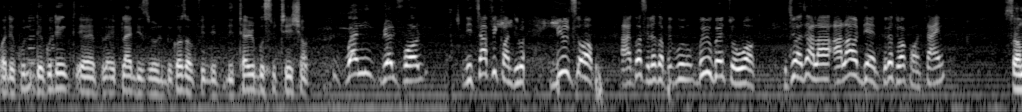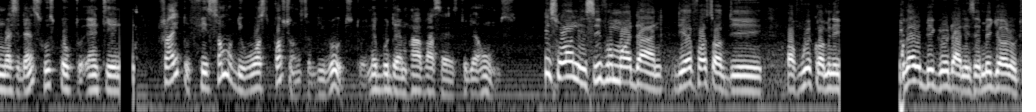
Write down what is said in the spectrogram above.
but they couldn't, they couldn't uh, apply this road because of the, the terrible situation. When rainfall, the traffic on the road builds up and got a lot of people, people going to work. It was allow, allow them to go to work on time. Some residents who spoke to NTA tried to fix some of the worst portions of the road to enable them have access to their homes. This one is even more than the efforts of the of we community. A very big road and it's a major road.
